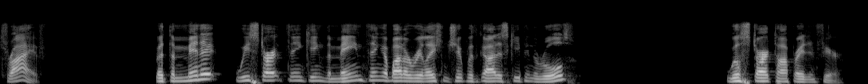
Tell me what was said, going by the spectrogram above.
thrive. But the minute we start thinking the main thing about our relationship with God is keeping the rules, we'll start to operate in fear.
